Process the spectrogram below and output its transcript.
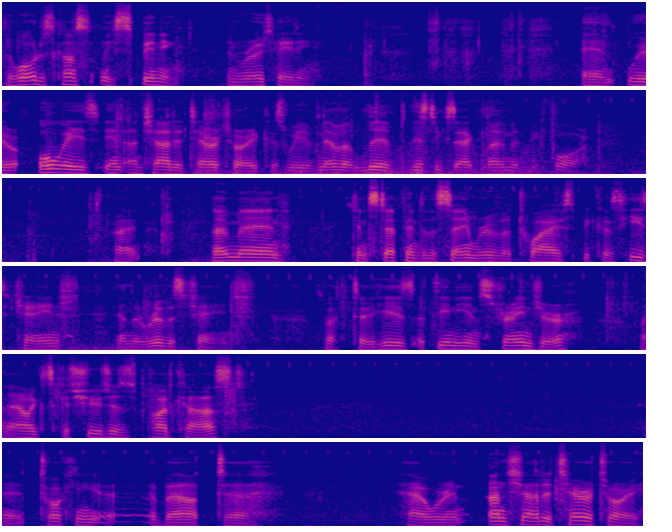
The world is constantly spinning and rotating. And we're always in uncharted territory because we have never lived this exact moment before. Right? No man can step into the same river twice because he's changed and the river's changed. But uh, here's Athenian Stranger on Alex Kaschuta's podcast uh, talking about uh, how we're in uncharted territory.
